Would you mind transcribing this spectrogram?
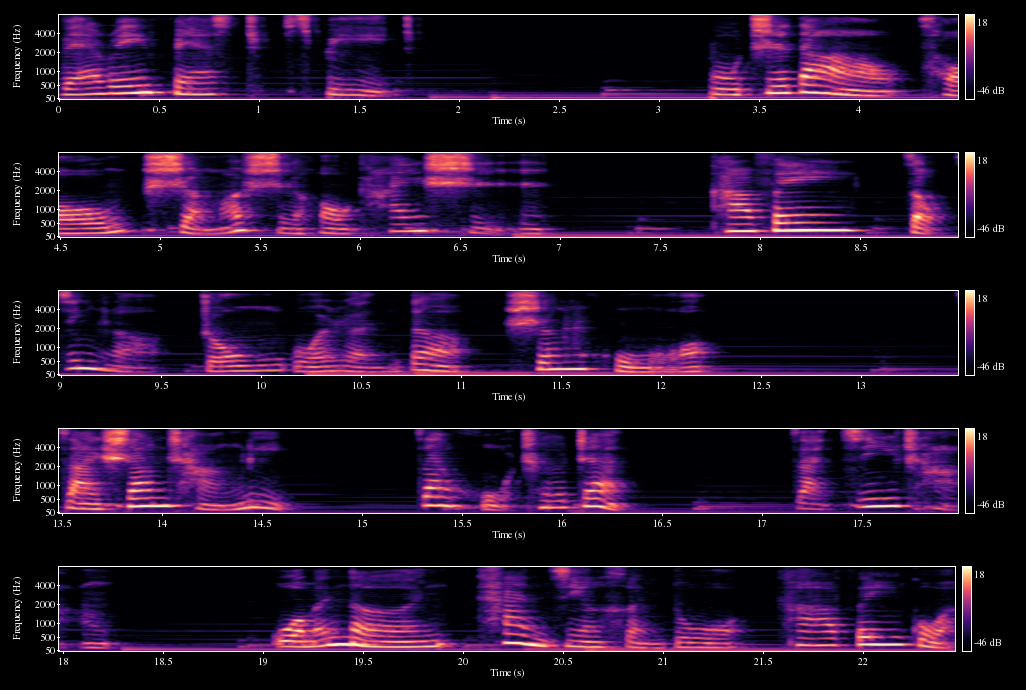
Very fast speed. 不知道从什么时候开始，咖啡走进了中国人的生活。在商场里，在火车站，在机场，我们能看见很多咖啡馆。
